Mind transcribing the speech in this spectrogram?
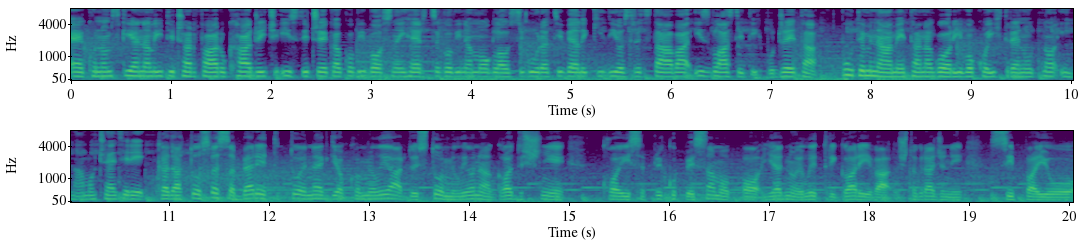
ekonomski analitičar Faruk Hadžić ističe kako bi Bosna i Hercegovina mogla osigurati veliki dio sredstava iz vlastitih budžeta putem nameta na gorivo kojih trenutno imamo četiri. Kada to sve saberete, to je negdje oko milijardu i sto miliona godišnje koji se prikupe samo po jednoj litri goriva što građani sipaju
